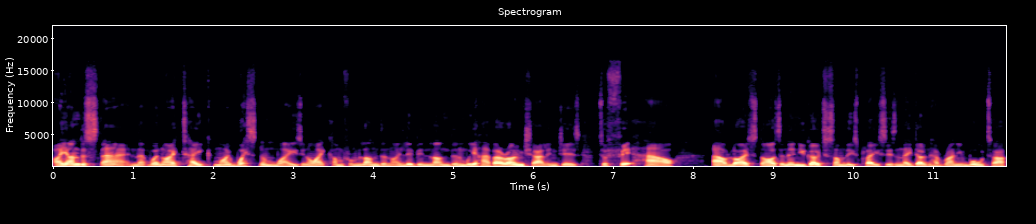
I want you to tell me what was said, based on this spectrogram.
I understand that when I take my Western ways, you know, I come from London, I live in London, we have our own challenges to fit how our lifestyles. And then you go to some of these places and they don't have running water.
